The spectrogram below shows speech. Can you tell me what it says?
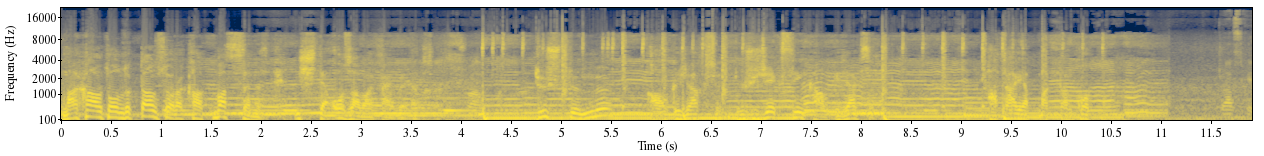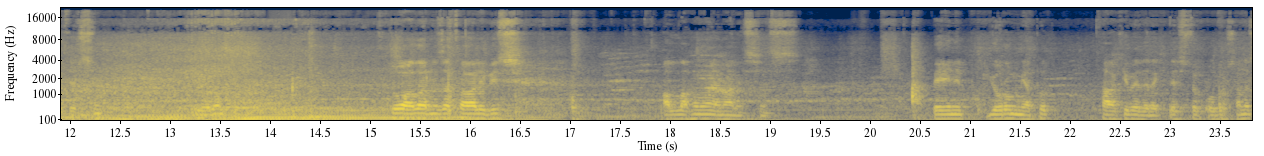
Knockout olduktan sonra kalkmazsanız işte o zaman kaybedersiniz. Düştün mü kalkacaksın. Düşeceksin kalkacaksın. Hata yapmaktan korkma. rast getirsin diyorum. Dualarınıza talibiz. Allah'ıma emanetsiniz. Beğenip, yorum yapıp, takip ederek destek olursanız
